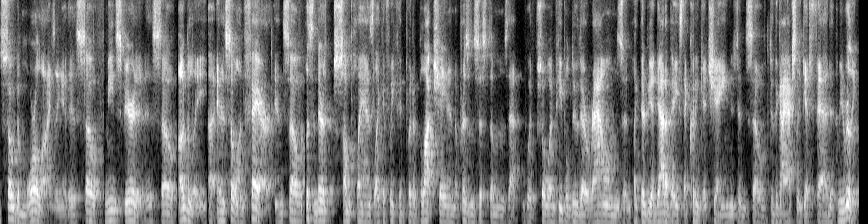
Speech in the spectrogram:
so demoralizing, it is so mean spirited, it is so ugly, uh, and it's so unfair. And so, listen, there's some plans like if we could put a blockchain in the prison systems that would, so when people do their rounds and like there'd be a database that couldn't get changed. And so, did the guy actually get fed? I mean, really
